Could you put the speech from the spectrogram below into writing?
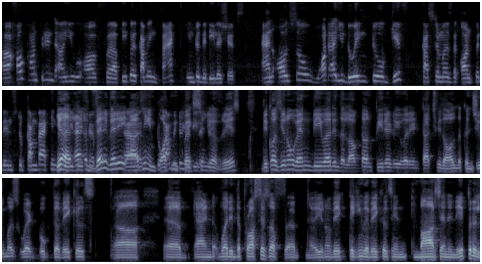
uh, how confident are you of uh, people coming back into the dealerships? And also, what are you doing to give customers the confidence to come back into Yeah, dealership? very, very, uh, I think, important question you have raised because, you know, when we were in the lockdown period, we were in touch with all the consumers who had booked the vehicles uh, uh, and were in the process of, uh, you know, taking the vehicles in March and in April.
